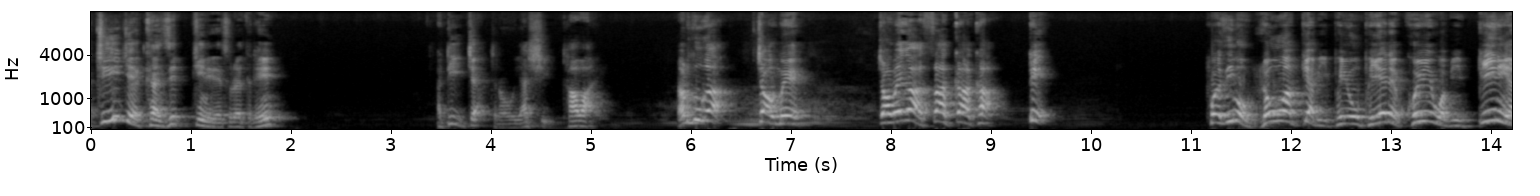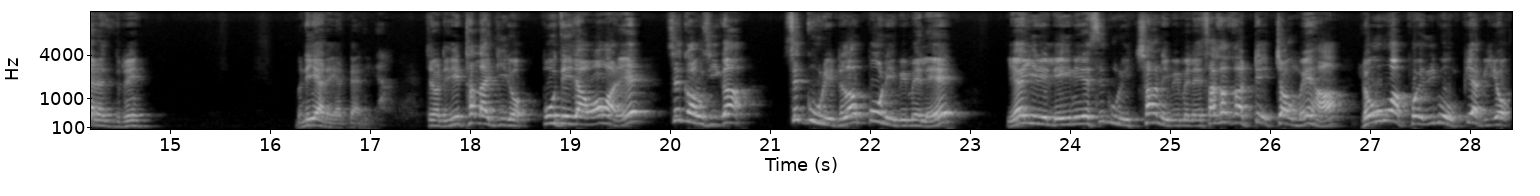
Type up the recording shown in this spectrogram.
အကြီးအကျယ်ခံစစ်ပြင်နေတယ်ဆိုတဲ့သတင်းအတိအကျကျွန်တော်တို့ရရှိထားပါတယ်နောက်တစ်ခုကကြောက်မဲကြောက်မဲကစကခတစ်ဖွဲ့စည်းပုံလုံးဝပြတ်ပြီးဖယိုဖရဲနဲ့ခွေးရွဝပြီးပြင်းနေရတဲ့သတင်းမနေ့ရတယ်ကတက်နေတာကျွန်တော်ဒီနေ့ထပ်လိုက်ကြည့်တော့ပိုသေးကြသွားပါတယ်စစ်ကောင်စီကစစ်ကူတွေဒီလောက်ပို့နေပေမဲ့လည်း ရရည်တွေလေနေတဲ့စစ်ကူတွေချနေပေမဲ့လည်းစခကတစ်ကြောင်မဲဟာလုံးဝဖွဲ့စည်းပုံပြတ်ပြီးတော့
